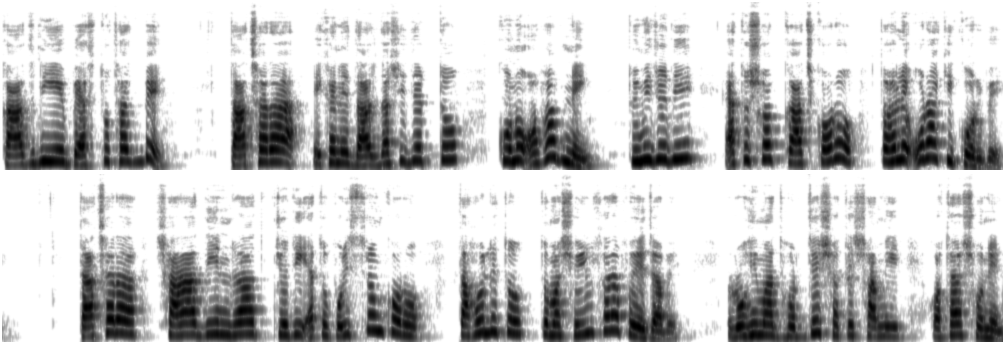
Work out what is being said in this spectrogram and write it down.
কাজ নিয়ে ব্যস্ত থাকবে? তাছাড়া এখানে দাস দাসীদের তো কোনো অভাব নেই। তুমি যদি এত সব কাজ করো, তাহলে ওরা কি করবে? তাছাড়া সারা দিন রাত যদি এত পরিশ্রম করো, তাহলে তো তোমার শরীর খারাপ হয়ে যাবে। রহিমা ধৈর্যের সাথে স্বামীর কথা শোনেন,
